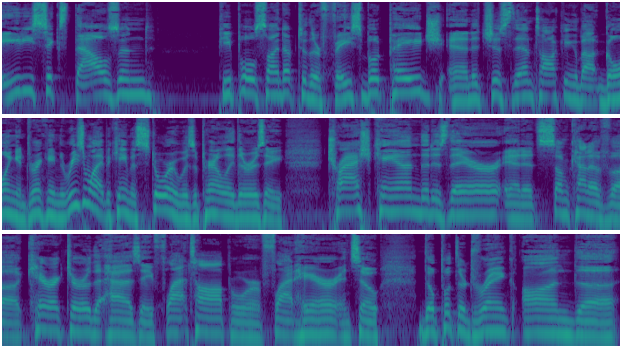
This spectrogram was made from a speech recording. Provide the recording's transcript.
86,000 people signed up to their Facebook page, and it's just them talking about going and drinking. The reason why it became a story was apparently there is a trash can that is there, and it's some kind of uh, character that has a flat top or flat hair, and so they'll put their drink on the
